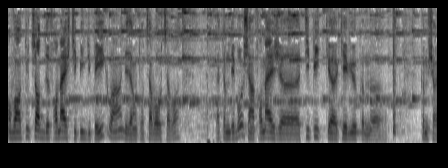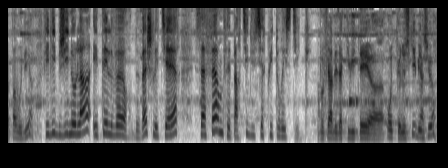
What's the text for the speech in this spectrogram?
On vend toutes sortes de fromages typiques du pays, quoi, hein, des alentours de Savoie ou de Savoie. La tome des Bauches, c'est un fromage euh, typique euh, qui est vieux comme, euh, comme je ne saurais pas vous dire. Philippe Ginolin est éleveur de vaches laitières. Sa ferme fait partie du circuit touristique. On peut faire des activités autres que le ski, bien sûr.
